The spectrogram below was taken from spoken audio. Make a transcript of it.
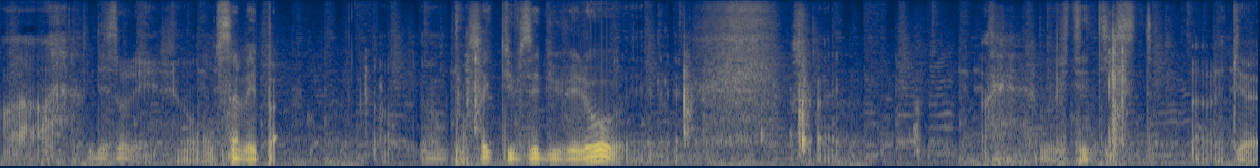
Ah, désolé, on ne savait pas. On pensait que tu faisais du vélo. Ouais. Vététiste. Avec, euh,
